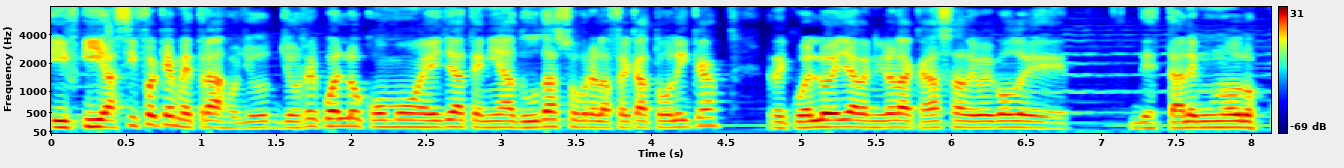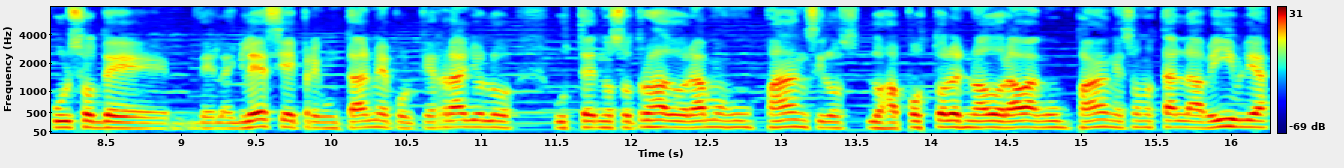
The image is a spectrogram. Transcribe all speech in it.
y, así fue que me trajo. Yo, yo recuerdo cómo ella tenía dudas sobre la fe católica. Recuerdo ella venir a la casa luego de, de estar en uno de los cursos de, de, la iglesia y preguntarme por qué rayos lo, usted, nosotros adoramos un pan si los, los, apóstoles no adoraban un pan, eso no está en la Biblia.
